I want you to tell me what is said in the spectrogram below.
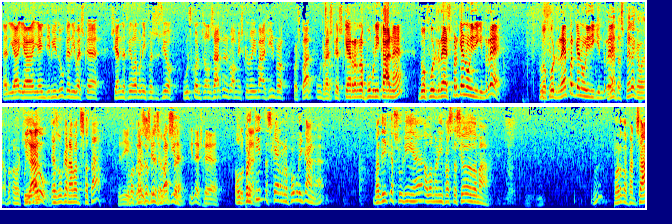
eh, hi ha, hi, ha, hi ha individu que diu és que si han de fer la manifestació uns contra els altres, val més que no hi vagin, però, però esclar, Un- però és que Esquerra Republicana no fot res perquè no li diguin res. No fot res perquè no li diguin res. Espera't, espera, que aquí Cuidado. és el que anava a encetar. És a Que dir, la bueno, cosa és sí, més grossa. tira, tira, és que... El partit Esquerra Republicana va dir que s'unia a la manifestació de demà mm? per defensar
